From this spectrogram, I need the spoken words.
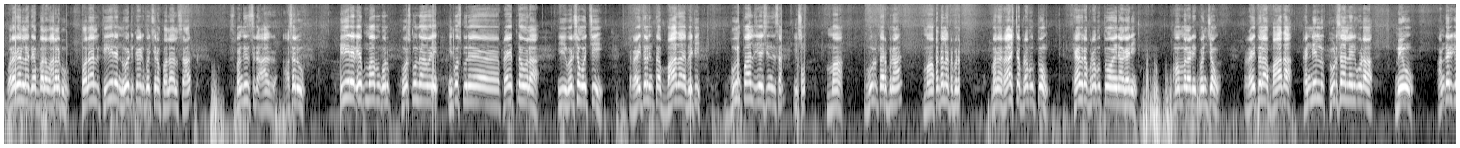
వడగండ్ల దెబ్బల వానలకు పొలాలు తీరే నోటికాడికి వచ్చిన పొలాలు సార్. స్పందించిన అసలు తీరే రేపు మాపు కొను కోసుకుందామని ఇంకోసుకునే ప్రయత్నంలో ఈ వర్షం వచ్చి రైతులు ఇంత బాధ పెట్టి భూమి పాలు చేసింది సార్. మా ఊరు తరపున మా పంటల తరపున మన రాష్ట్ర ప్రభుత్వం కేంద్ర ప్రభుత్వం అయినా కానీ మమ్మల్ని కొంచెం రైతుల బాధ కన్నీళ్ళు తూడ్చాలని కూడా మేము అందరికీ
